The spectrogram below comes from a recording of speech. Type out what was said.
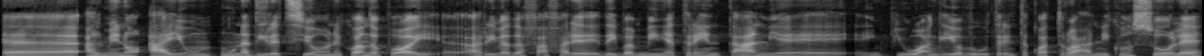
eh, almeno hai un- una direzione. Quando poi eh, arrivi ad a fa- fare dei bambini a 30 anni e in più, anche io avevo 34 anni con Sole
